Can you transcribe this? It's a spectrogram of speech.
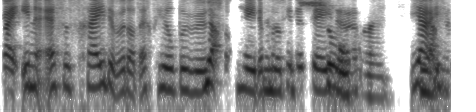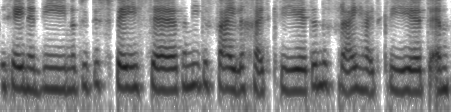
bij in de scheiden we dat echt heel bewust van, hey, de faciliteren ja, is degene die natuurlijk de space zet en die de veiligheid creëert en de vrijheid creëert en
